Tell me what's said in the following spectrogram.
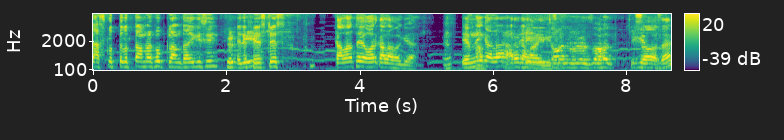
কাজ করতে করতে আমরা খুব ক্লান্ত হয়ে গেছি। এই যে ফেস টেস কালা থেকে আর কালা হয়ে গিয়া। এমনি কালা আরও কালা হয়ে গেছে। হ্যাঁ?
